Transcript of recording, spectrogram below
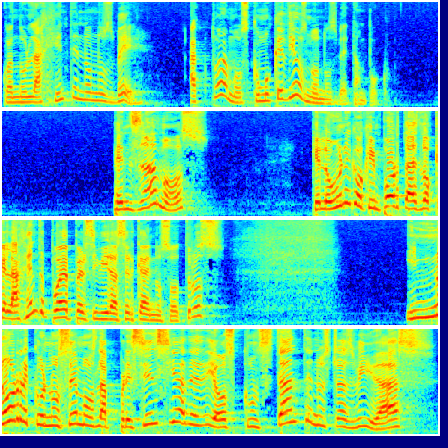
cuando la gente no nos ve, actuamos como que Dios no nos ve tampoco. Pensamos que lo único que importa es lo que la gente puede percibir acerca de nosotros y no reconocemos la presencia de Dios constante en nuestras vidas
